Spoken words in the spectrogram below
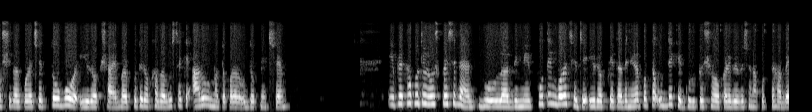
অস্বীকার করেছে, তবুও ইউরোপ সাইবার প্রতিরক্ষা ব্যবস্থাকে আরও উন্নত করার উদ্যোগ নিচ্ছে। এই প্রেক্ষাপটে রুশ প্রেসিডেন্ট ভ্লাদিমির পুতিন বলেছে যে ইউরোপকে তাদের নিরাপত্তা উদ্বেগকে গুরুত্ব সহকারে বিবেচনা করতে হবে।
